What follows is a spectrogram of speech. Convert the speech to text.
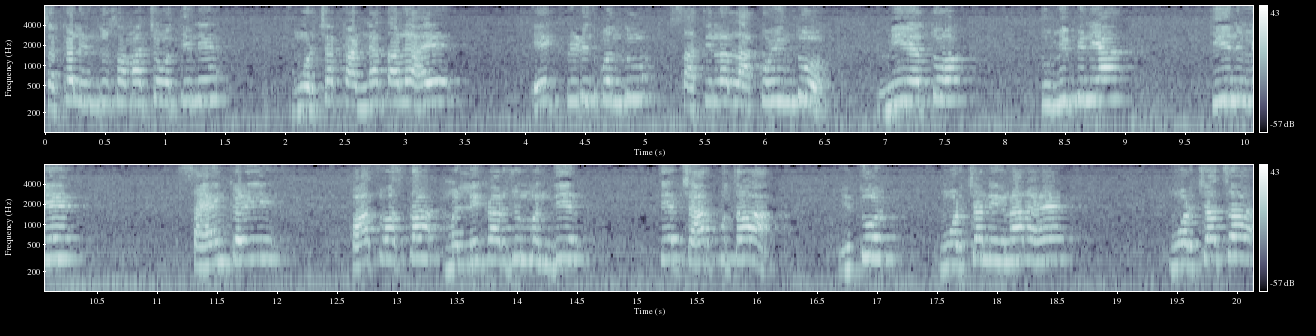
सकल हिंदू समाजच्या वतीने मोर्चा काढण्यात आला आहे. एक पीडित बंधू साथीला लाखो हिंदू मी येतो तुम्ही पण या. तीन मे सायंकाळी पाच वाजता मल्लिकार्जुन मंदिर ते चार पुतळा इथून मोर्चा निघणार आहे. मोर्चाचं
